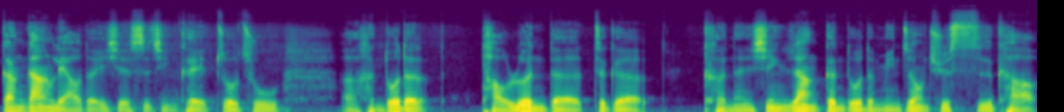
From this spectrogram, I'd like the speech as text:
刚刚聊的一些事情，可以做出呃很多的。讨论的这个可能性，让更多的民众去思考：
